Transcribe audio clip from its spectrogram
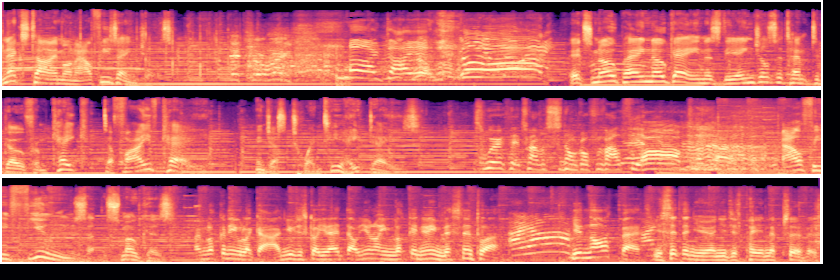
Next time on Alfie's Angels. It's a race! Oh, I'm dying. It's no pain, no gain as the Angels attempt to go from cake to 5K in just 28 days. It's worth it to have a snog off of Alfie. Ah, Alfie fumes at the smokers. I'm looking at you like that, and you've just got your head down. You're not even looking, you're not even listening to her. I am. You're not, Bet. You're sitting here and you're just paying lip service.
